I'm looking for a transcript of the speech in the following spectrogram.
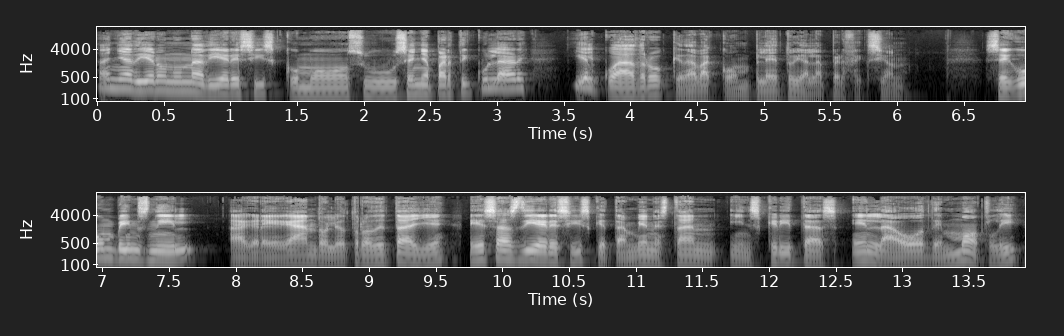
añadieron una diéresis como su seña particular y el cuadro quedaba completo y a la perfección. Según Vince Neil, Agregándole otro detalle, esas diéresis que también están inscritas en la O de Motley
